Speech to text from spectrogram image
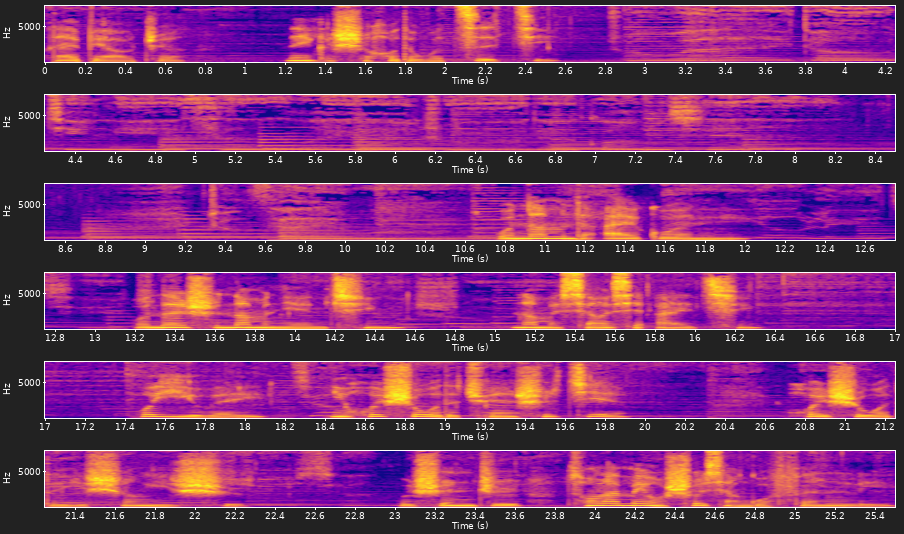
代表着那个时候的我自己。我那么的爱过你，我那时那么年轻，那么相信爱情。我以为你会是我的全世界，会是我的一生一世。我甚至从来没有设想过分离。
